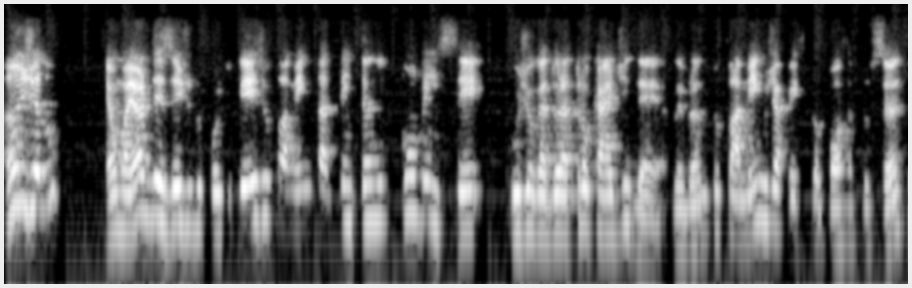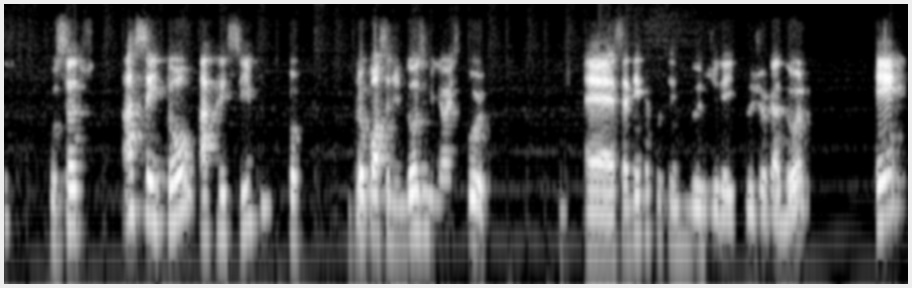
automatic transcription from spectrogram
Ângelo é o maior desejo do português e o Flamengo está tentando convencer o jogador a trocar de ideia. Lembrando que o Flamengo já fez proposta para o Santos. O Santos aceitou, a princípio, proposta de 12 milhões por é, 70% dos direitos do jogador. E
